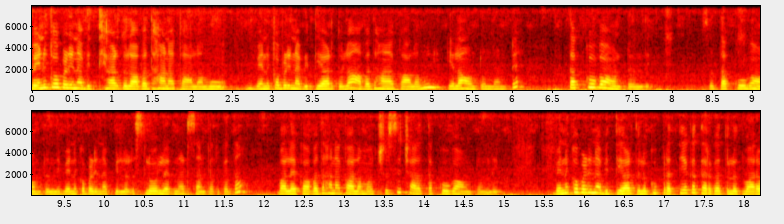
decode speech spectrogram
వెనుకబడిన విద్యార్థుల అవధాన కాలము. వెనుకబడిన విద్యార్థుల అవధాన కాలము ఎలా ఉంటుందంటే తక్కువగా ఉంటుంది. సో తక్కువగా ఉంటుంది. వెనుకబడిన పిల్లలు స్లో లెర్నర్స్ అంటారు కదా? వాళ్ళ యొక్క అవధాన కాలం వచ్చేసి చాలా తక్కువగా ఉంటుంది. వెనుకబడిన విద్యార్థులకు ప్రత్యేక తరగతుల ద్వారా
